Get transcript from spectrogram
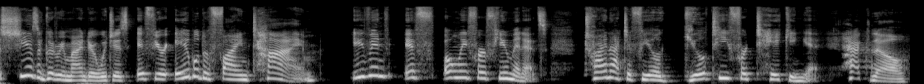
She has a good reminder, which is if you're able to find time, even if only for a few minutes, try not to feel guilty for taking it. Heck no.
